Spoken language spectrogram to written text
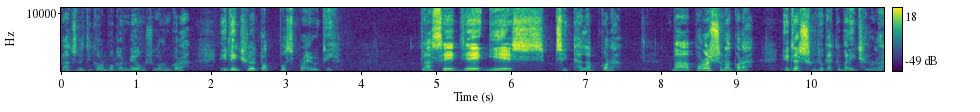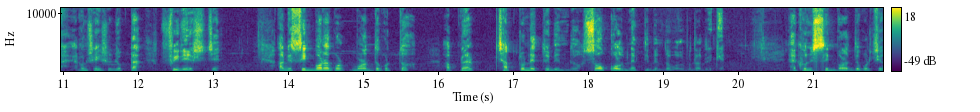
রাজনৈতিক কর্মকাণ্ডে অংশগ্রহণ করা, এটাই ছিল টপ পোস্ট প্রায়োরিটি ক্লাসে যে গিয়ে শিক্ষা লাভ করা বা পড়াশোনা করা, এটার সুযোগ একেবারেই ছিল না। এখন সেই সুযোগটা ফিরে এসছে। আগে সিট বরাদ্দ কর- করত আপনার ছাত্র নেতৃবৃন্দ সো কল নেতৃবৃন্দ বলব তাদেরকে। এখন সিট বরাদ্দ করছে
